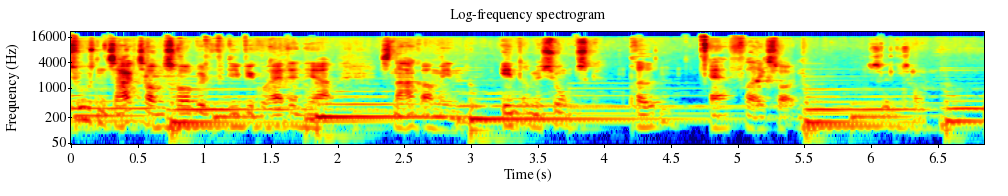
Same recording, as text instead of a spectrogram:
Tusind tak, Thomas Hobbelt, fordi vi kunne have den her snak om en indre missionsk prædiken af Frederik Søjden. Selv tak.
